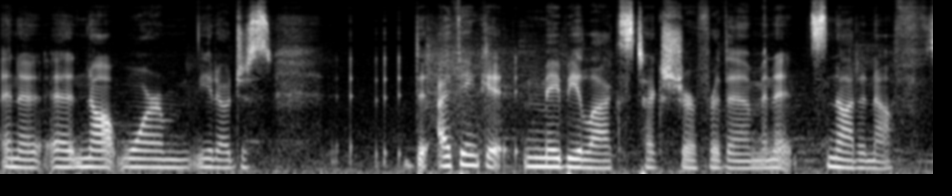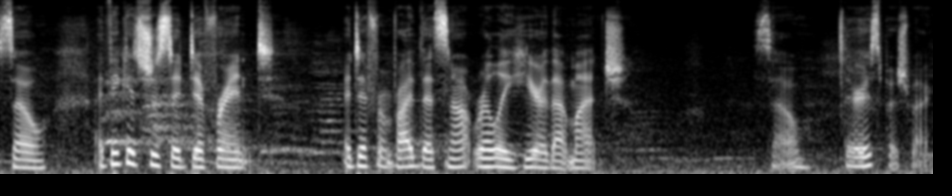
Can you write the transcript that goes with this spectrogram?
and a, a not warm, you know, just I think it maybe lacks texture for them and it's not enough. So I think it's just a different a different vibe that's not really here that much. So there is pushback.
